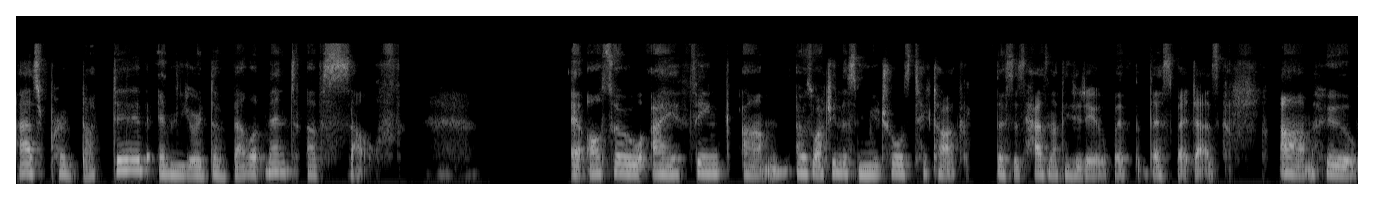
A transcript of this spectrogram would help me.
as productive in your development of self. Also, I think um, I was watching this mutuals TikTok. This is has nothing to do with this, but does. Um, who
